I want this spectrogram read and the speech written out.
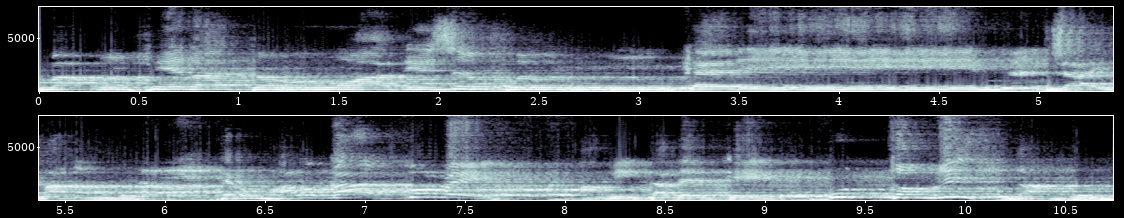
مغفرة ورزق كريم যারা ঈমান আনবে এবং ভালো কাজ করবে আমি তাদেরকে উত্তম রিস্ক দান করব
